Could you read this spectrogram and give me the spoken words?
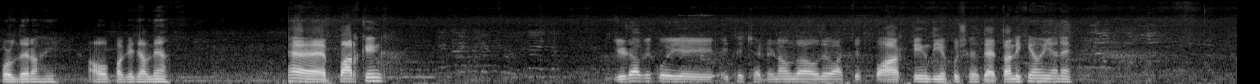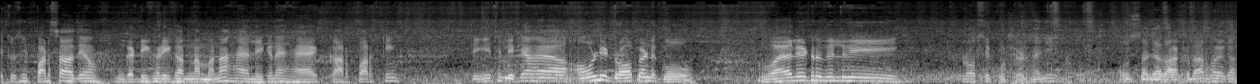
ਪੁਲ ਦੇ ਰਾਹੀਂ। ਆਓ, ਆਪਾਂ ਅੱਗੇ ਚੱਲਦੇ ਹਾਂ। ਹੈ ਪਾਰਕਿੰਗ ਜਿਹੜਾ ਵੀ ਕੋਈ ਇੱਥੇ ਛੱਡਣਾ ਹੁੰਦਾ, ਉਹਦੇ ਵਾਸਤੇ ਪਾਰਕਿੰਗ ਦੀਆਂ ਕੁਝ ਹਦਾਇਤਾਂ ਲਿਖੀਆਂ ਹੋਈਆਂ ਨੇ। ਤੁਸੀਂ ਪੜ ਸਕਦੇ ਹੋ। ਗੱਡੀ ਖੜੀ ਕਰਨਾ ਮਨਾ ਹੈ, ਲੇਕਿਨ ਇਹ ਹੈ ਕਾਰ ਪਾਰਕਿੰਗ। ਤੇ ਇੱਥੇ ਲਿਖਿਆ ਹੋਇਆ only drop and go violator will be prosecuted ਹੈ ਜੀ। ਉਹ ਸਜ਼ਾ ਦਾ ਹੱਕਦਾਰ ਹੋਏਗਾ।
